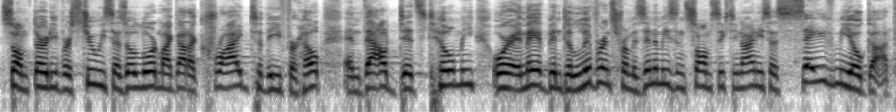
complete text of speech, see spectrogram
Psalm 30, verse 2, he says, Oh Lord, my God, I cried to thee for help, and thou didst heal me. Or it may have been deliverance from his enemies. In Psalm 69, he says, Save me, O God.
